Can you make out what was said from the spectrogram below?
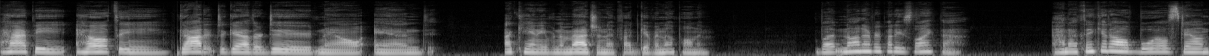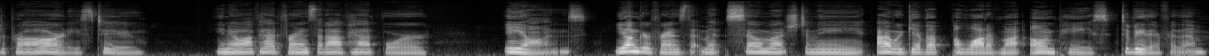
happy, healthy, got it together dude now, and I can't even imagine if I'd given up on him. But not everybody's like that. And I think it all boils down to priorities, too. You know, I've had friends that I've had for eons younger friends that meant so much to me, I would give up a lot of my own peace to be there for them.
